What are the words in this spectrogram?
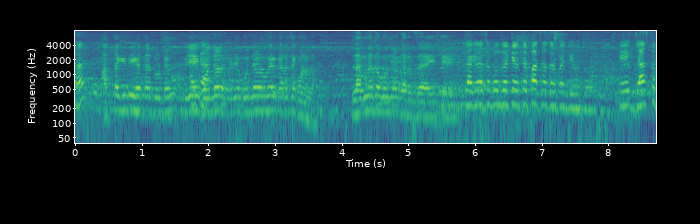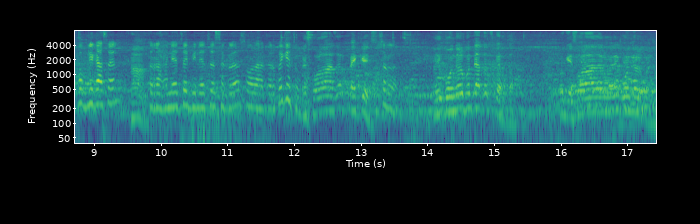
आत्ता किती घेता टोटल म्हणजे. गोंधळ म्हणजे गोंधळ वगैरे करायचा कोणाला? लग्नाचा गोंधळ करायचा आहे इथे. लग्नाचा गोंधळ केला तर पाच हजार रुपयात बी होतो. हे जास्त पब्लिक असेल. तर राहण्याचं बिण्याचं सगळं सोळा हजार रुपये घेतो. सोळा हजार पॅकेज सगळं. म्हणजे गोंधळ पण त्यातच करतात. ओके सोळा हजारमध्ये गोंधळ पण.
